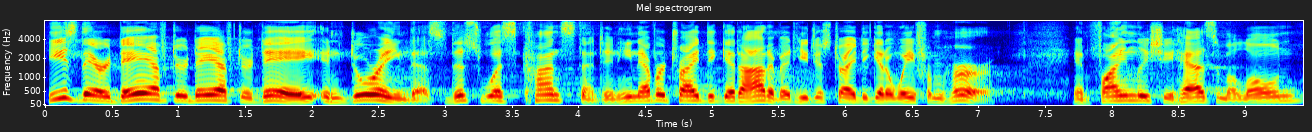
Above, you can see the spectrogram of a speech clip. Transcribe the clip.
He's there day after day after day enduring this. This was constant, and he never tried to get out of it. He just tried to get away from her. And finally, she has him alone.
